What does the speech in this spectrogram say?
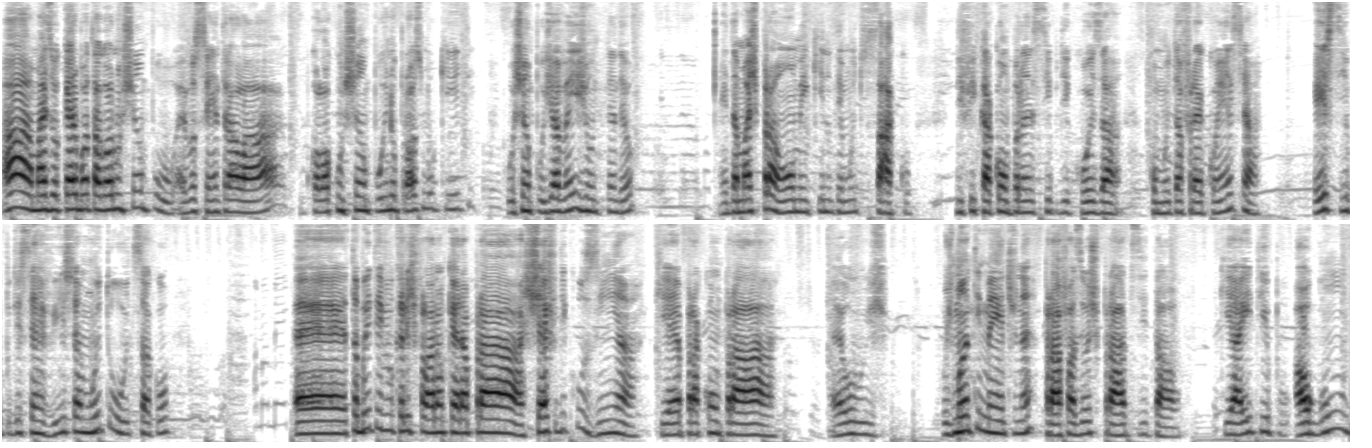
Ah, mas eu quero botar agora um shampoo. Aí você entra lá, coloca um shampoo e no próximo kit o shampoo já vem junto, entendeu? Ainda mais para homem que não tem muito saco de ficar comprando esse tipo de coisa com muita frequência. Esse tipo de serviço é muito útil, sacou? É, também teve o que eles falaram que era para chefe de cozinha, que é para comprar é, os, os mantimentos, né? Para fazer os pratos e tal. Que aí, tipo, algum,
